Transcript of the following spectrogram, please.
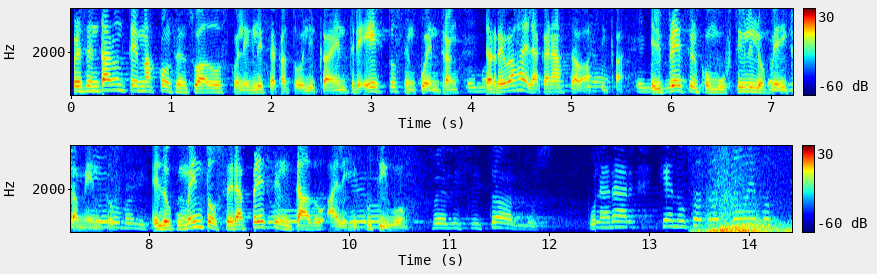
presentaron temas consensuados con la Iglesia Católica. Entre estos se encuentran la rebaja de la canasta básica, el precio del combustible y los medicamentos. El documento será presentado al Ejecutivo. que nosotros no hemos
